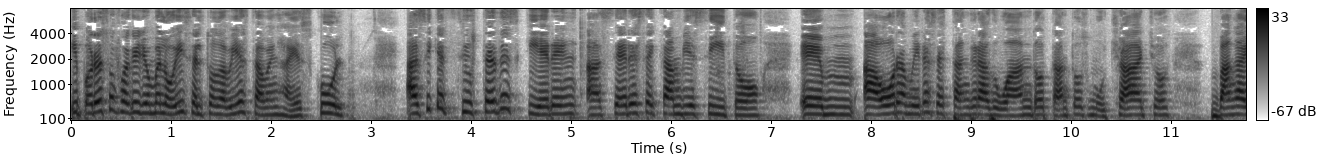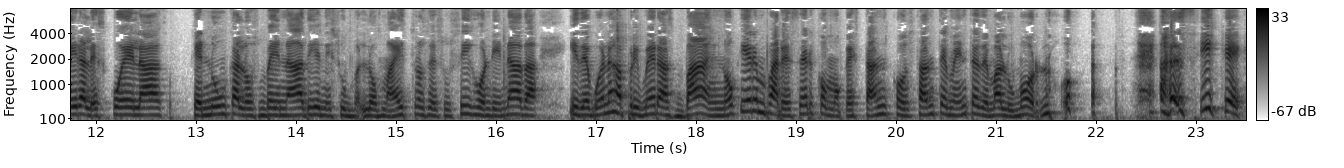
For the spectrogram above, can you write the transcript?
Y por eso fue que yo me lo hice, él todavía estaba en high school. Así que si ustedes quieren hacer ese cambiecito, em, ahora mira, se están graduando tantos muchachos, van a ir a la escuela, que nunca los ve nadie, ni los maestros de sus hijos, ni nada, y de buenas a primeras van, no quieren parecer como que están constantemente de mal humor, ¿no? Así que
